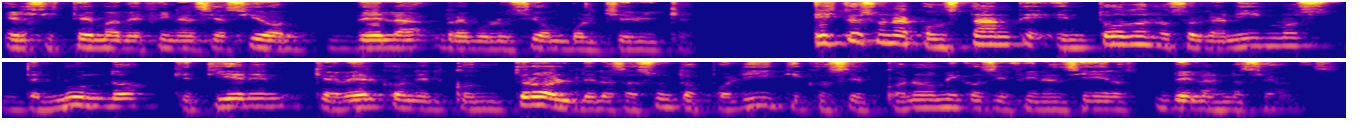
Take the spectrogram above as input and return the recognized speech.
el sistema de financiación de la revolución bolchevique. Esto es una constante en todos los organismos del mundo que tienen que ver con el control de los asuntos políticos, económicos y financieros de las naciones.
